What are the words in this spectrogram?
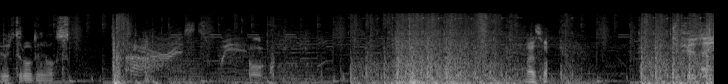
You're trolling us. Nice one. Diffusing.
